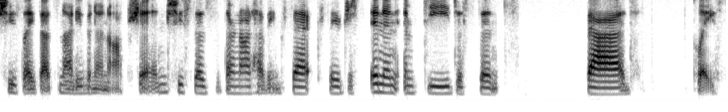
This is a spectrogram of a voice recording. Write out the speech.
she's like, that's not even an option. She says that they're not having sex, they're just in an empty, distant, bad place.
